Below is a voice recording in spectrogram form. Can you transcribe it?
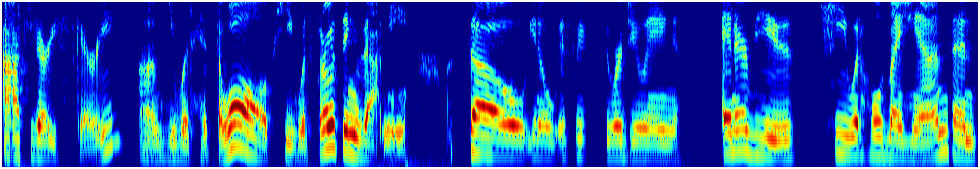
act very scary. Um, he would hit the walls. He would throw things at me. So, you know, if we were doing interviews, he would hold my hand and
